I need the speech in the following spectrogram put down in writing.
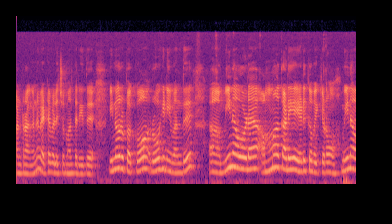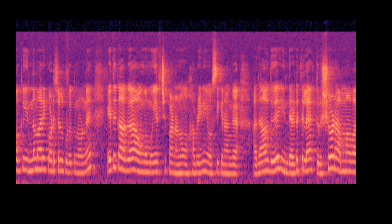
பண்ணுறாங்கன்னு வெட்ட வெளிச்சமாக தெரியுது. இன்னொரு பக்கம் ரோஹிணி வந்து மீனாவோட அம்மா கடையை எடுக்க வைக்கணும். மீனாவுக்கு இந்த மாதிரி குடைச்சல் கொடுக்கணும்னு எதுக்காக அவங்க முயற்சி பண்ணணும் அப்படின்னு யோசிக்கிறாங்க. அதாவது இந்த இடத்துல கிறிஷோட அம்மாவா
